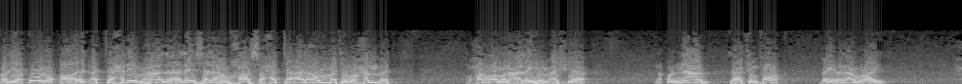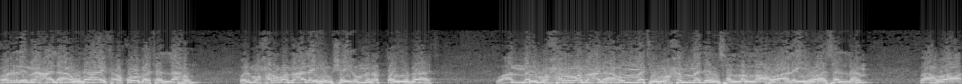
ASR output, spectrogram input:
قد يقول قائل التحريم هذا ليس لهم خاصة حتى على أمة محمد. محرم عليهم أشياء نقول نعم لكن فرق بين الأمرين. حرم على أولئك عقوبة لهم والمحرم عليهم شيء من الطيبات. وأما المحرم على أمة محمد صلى الله عليه وسلم فهو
